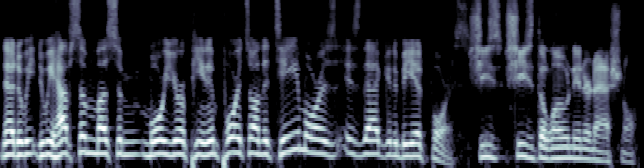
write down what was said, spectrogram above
now do we do we have some uh, some more European imports on the team, or is is that going to be it for us? She's she's the lone international.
